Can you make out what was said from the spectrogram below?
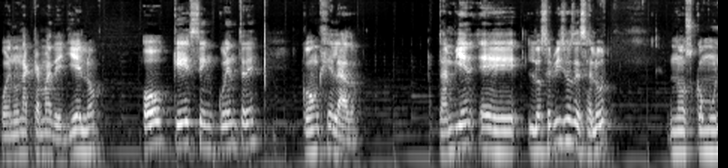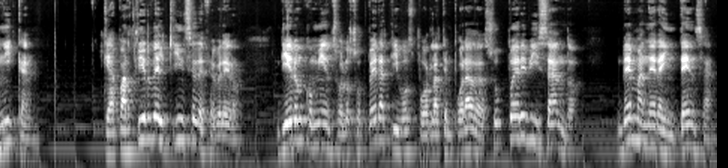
o en una cama de hielo o que se encuentre congelado. También eh, los servicios de salud nos comunican que a partir del 15 de febrero dieron comienzo los operativos por la temporada supervisando de manera intensa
